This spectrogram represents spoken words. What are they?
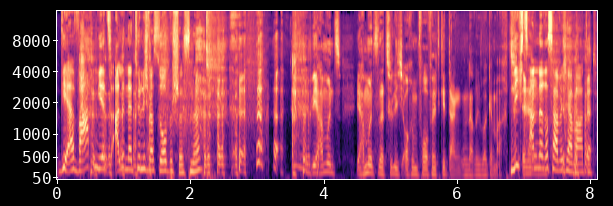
wir erwarten jetzt alle natürlich was Sorbisches, ne? wir, haben uns, wir haben uns natürlich auch im Vorfeld Gedanken darüber gemacht. Nichts ähm, anderes habe ich erwartet.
